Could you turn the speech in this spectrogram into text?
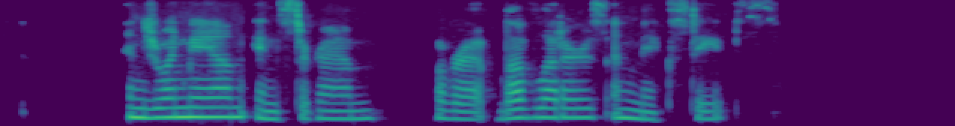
and join me on Instagram over at Love Letters and Mixtapes.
